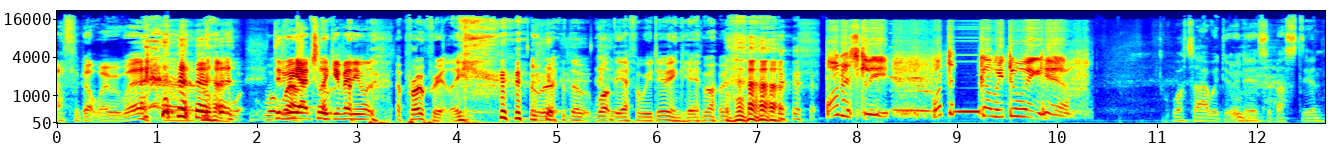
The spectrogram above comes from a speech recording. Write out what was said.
I forgot where we were. Uh, w- w- Did well, we actually give anyone? appropriately? the, what the f are we doing here, Honestly, what the f- are we doing here? What are we doing here, Sebastian?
